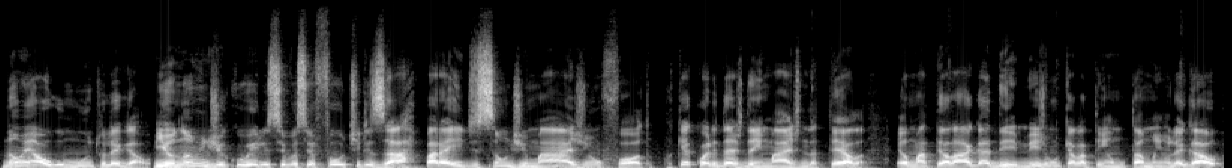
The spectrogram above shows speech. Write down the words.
não é algo muito legal. E eu não indico ele se você for utilizar para edição de imagem ou foto, porque a qualidade da imagem da tela é uma tela HD, mesmo que ela tenha um tamanho legal,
